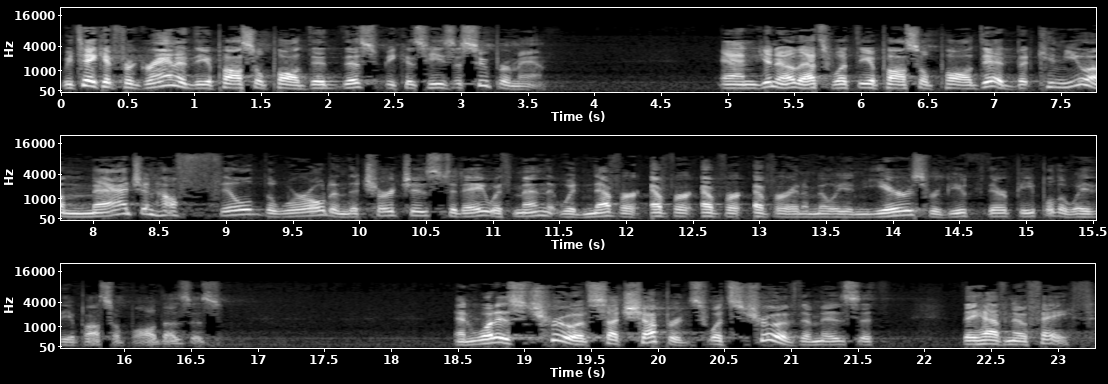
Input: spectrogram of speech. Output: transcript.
We take it for granted the Apostle Paul did this because he's a Superman. And, you know, that's what the Apostle Paul did. But can you imagine how filled the world and the church is today with men that would never, ever, ever, ever in a million years rebuke their people the way the Apostle Paul does this? And what is true of such shepherds? What's true of them is that they have no faith.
